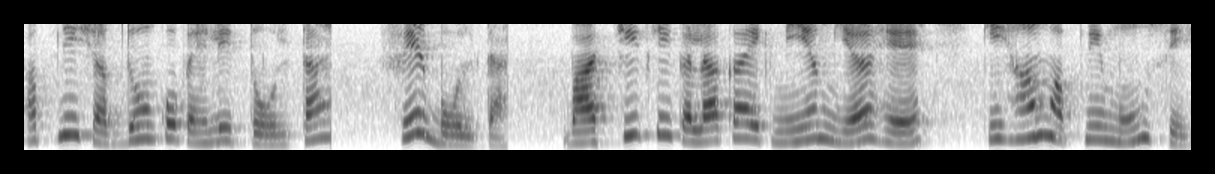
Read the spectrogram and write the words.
अपने शब्दों को पहले तोलता है, फिर बोलता है। बातचीत की कला का एक नियम यह है कि हम अपने मुँह से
